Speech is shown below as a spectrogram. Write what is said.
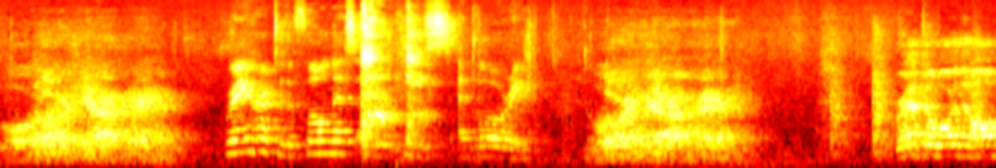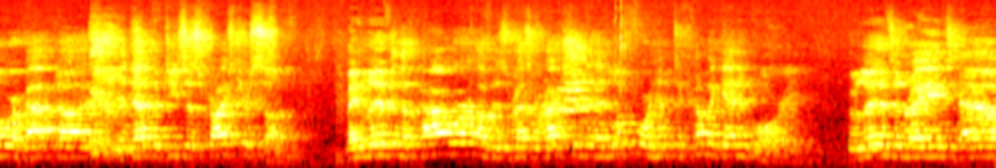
Lord, hear our prayer. Bring her to the fullness of your peace and glory. Lord, hear our prayer. Grant, O Lord, that all who are baptized in the death of Jesus Christ, your Son, may live in the power of his resurrection and look for him to come again in glory, who lives and reigns now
